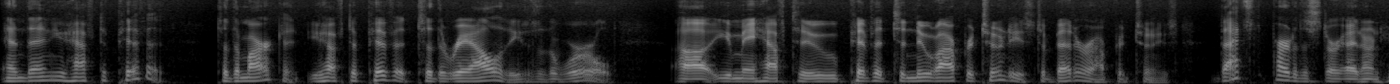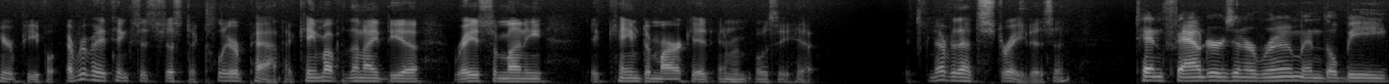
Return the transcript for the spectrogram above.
and then you have to pivot to the market. You have to pivot to the realities of the world. Uh, you may have to pivot to new opportunities, to better opportunities. That's the part of the story I don't hear people. Everybody thinks it's just a clear path. I came up with an idea, raised some money, it came to market, and it was a hit. It's never that straight, is it? 10 founders in a room and there'll be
